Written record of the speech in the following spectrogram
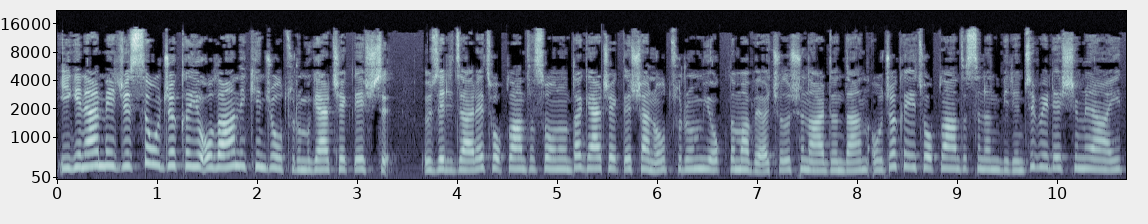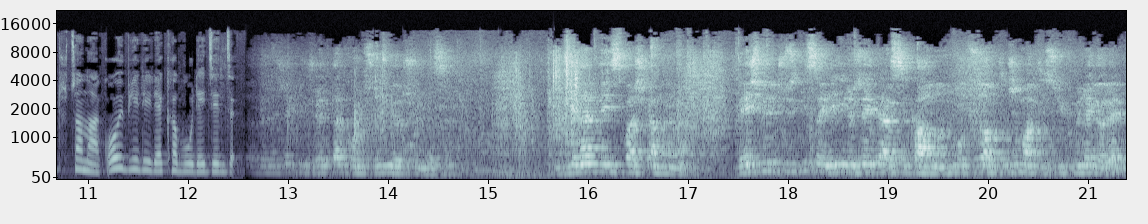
İl Genel Meclisi Ocak ayı olağan ikinci oturumu gerçekleşti. Özel idare toplantısı sonunda gerçekleşen oturum, yoklama ve açılışın ardından Ocak ayı toplantısının birinci birleşimine ait tutanak oy birliğiyle kabul edildi. ödenecek ücretler konusunun görüşülmesi. İl Genel Meclis Başkanlığı'na 5302 sayılı İl Özel İdaresi Kanunu'nun 36. maddesi hükmüne göre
